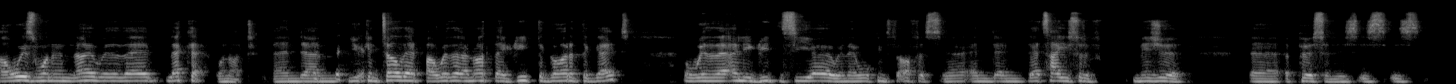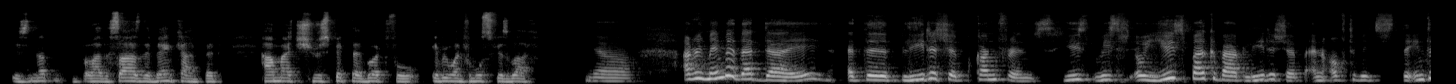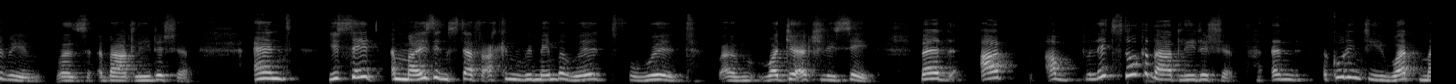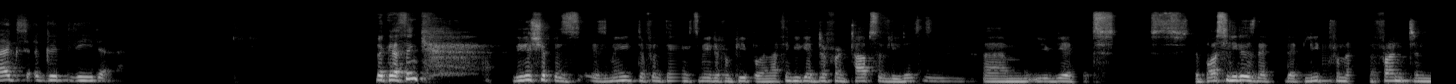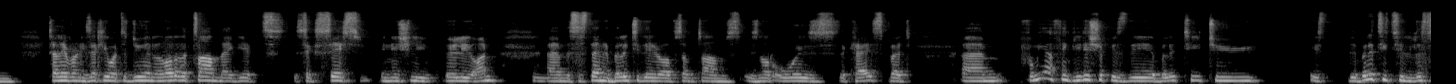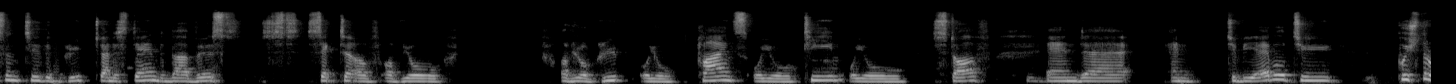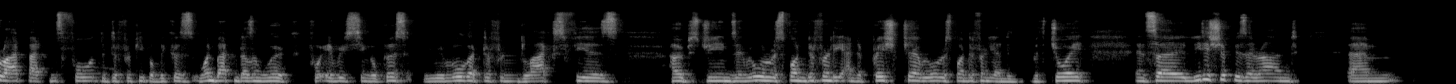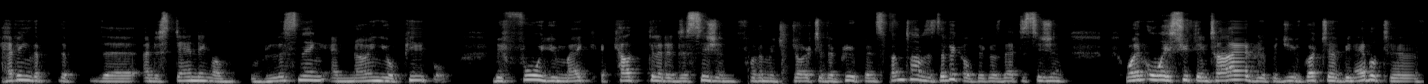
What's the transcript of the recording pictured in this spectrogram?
I always want to know whether they're lekker or not. And um, you can tell that by whether or not they greet the guard at the gate or whether they only greet the CEO when they walk into the office. You know? and, and that's how you sort of measure uh, a person is, is, is, is not by the size of their bank account, but how much respect they've got for everyone from all spheres of life. Yeah. I remember that day at the leadership conference. You, we, or you spoke about leadership, and afterwards the interview was about leadership. And you said amazing stuff. I can remember word for word um, what you actually said. But I, I, let's talk about leadership. And according to you, what makes a good leader? Look, I think leadership is is many different things to many different people, and I think you get different types of leaders. Mm. Um, you get the bossy leaders that that lead from the front and tell everyone exactly what to do, and a lot of the time they get success initially early on. Mm. Um, the sustainability thereof sometimes is not always the case, but um, for me, I think leadership is the ability to is the ability to listen to the group, to understand the diverse sector of, of your of your group or your clients or your team or your staff. Mm-hmm. and uh, and to be able to push the right buttons for the different people because one button doesn't work for every single person. We've all got different likes fears hopes dreams and we all respond differently under pressure. We all respond differently under with joy. And so leadership is around um, having the, the, the understanding of, of listening and knowing your people before you make a calculated decision for the majority of the group. And sometimes it's difficult because that decision won't always suit the entire group, but you've got to have been able to have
